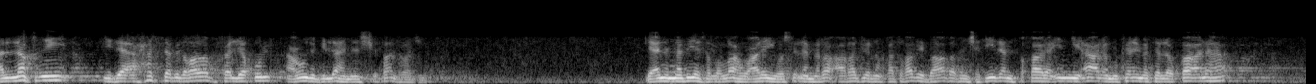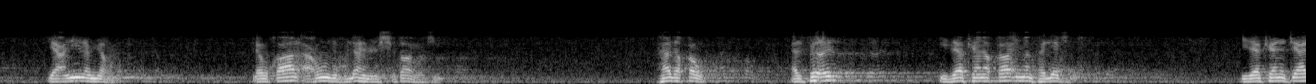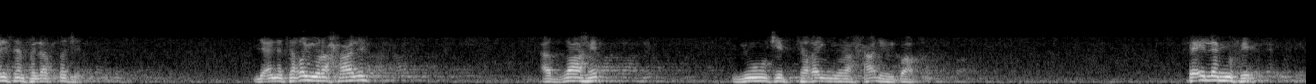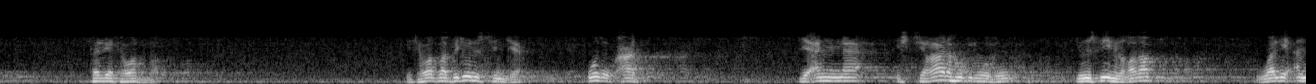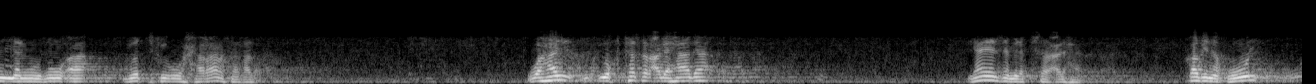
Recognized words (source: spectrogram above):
اللفظي إذا أحس بالغضب فليقل أعوذ بالله من الشيطان الرجيم. لأن النبي صلى الله عليه وسلم رأى رجلا قد غضب غضبا شديدا فقال إني أعلم كلمة لو قالها يعني لم يغضب. لو قال أعوذ بالله من الشيطان الرجيم. هذا قول. الفعل إذا كان قائما فليجلس. إذا كان جالسا فليضطجع لأن تغير حاله الظاهر يوجب تغير حاله الباطن. فإن لم يفعل فليتوضأ. يتوضأ بدون استنجاء. وضوء عادي لأن اشتغاله بالوضوء ينسيه الغضب ولأن الوضوء يطفئ حرارة الغضب. وهل يقتصر على هذا؟ لا يلزم الاقتصار على هذا. قد نقول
